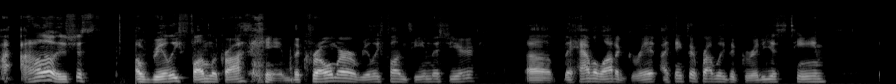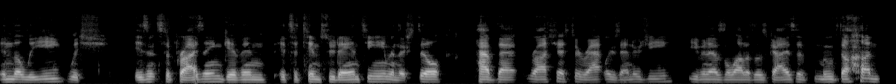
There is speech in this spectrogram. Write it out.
I, I don't know. It's just a really fun lacrosse game. The Chrome are a really fun team this year. Uh, they have a lot of grit. I think they're probably the grittiest team in the league, which isn't surprising given it's a Tim Soudan team and they still have that Rochester Rattlers energy, even as a lot of those guys have moved on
